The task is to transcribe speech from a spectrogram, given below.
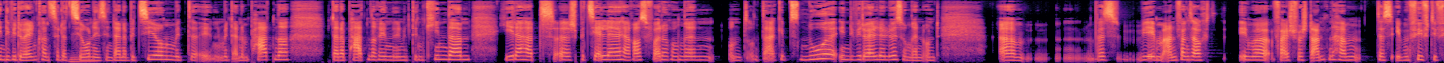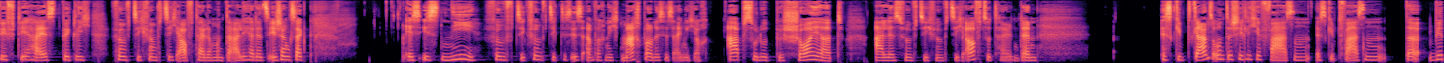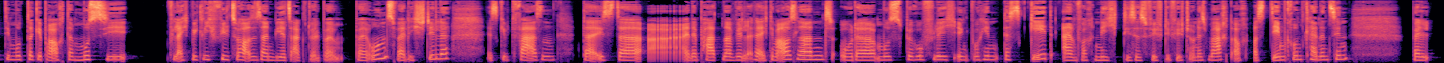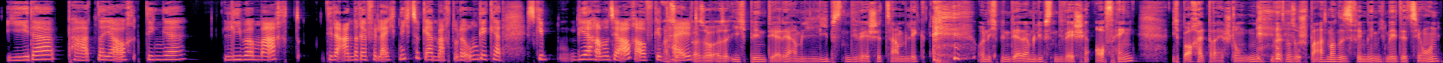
individuellen Konstellation mhm. ist, in deiner Beziehung mit, mit einem Partner, mit deiner Partnerin, mit den Kindern. Jeder hat äh, spezielle Herausforderungen und, und da gibt's nur individuelle Lösungen. Und ähm, was wir eben anfangs auch immer falsch verstanden haben, dass eben 50-50 heißt wirklich 50-50 Aufteilung. Und der Ali hat jetzt eh schon gesagt, es ist nie 50-50. Das ist einfach nicht machbar und es ist eigentlich auch absolut bescheuert, alles 50-50 aufzuteilen. Denn es gibt ganz unterschiedliche Phasen. Es gibt Phasen, da wird die Mutter gebraucht, da muss sie vielleicht wirklich viel zu Hause sein, wie jetzt aktuell bei, bei uns, weil ich stille. Es gibt Phasen, da ist da eine Partner will vielleicht im Ausland oder muss beruflich irgendwo hin. Das geht einfach nicht, dieses 50-50. Und es macht auch aus dem Grund keinen Sinn, weil jeder Partner ja auch Dinge lieber macht die der andere vielleicht nicht so gern macht oder umgekehrt. Es gibt, wir haben uns ja auch aufgeteilt. Also, also, also ich bin der, der am liebsten die Wäsche zusammenlegt und ich bin der, der am liebsten die Wäsche aufhängt. Ich brauche halt drei Stunden, weil es mir so Spaß macht, das ist für mich Meditation.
